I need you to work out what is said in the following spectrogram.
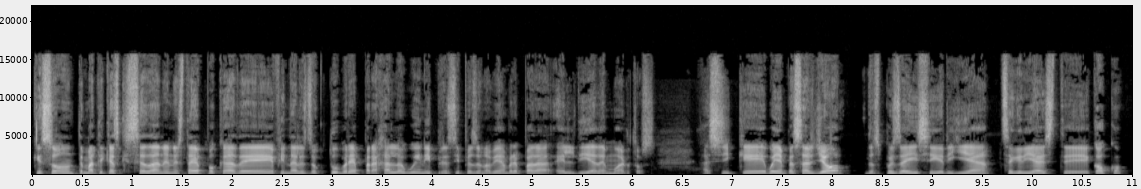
que son temáticas que se dan en esta época de finales de octubre para Halloween y principios de noviembre para el Día de Muertos. Así que voy a empezar yo, después de ahí seguiría, seguiría este Coco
